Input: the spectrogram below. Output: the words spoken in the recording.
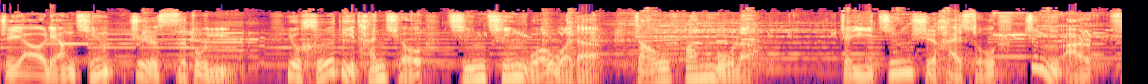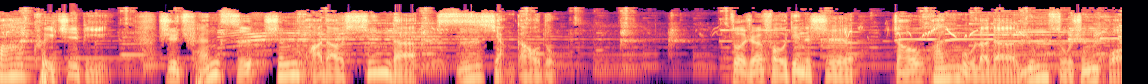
只要两情至死不渝，又何必贪求卿卿我我的朝欢暮乐？这一惊世骇俗、正而发聩之笔，使全词升华到新的思想高度。作者否定的是朝欢暮乐的庸俗生活。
